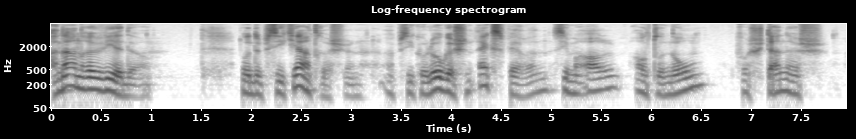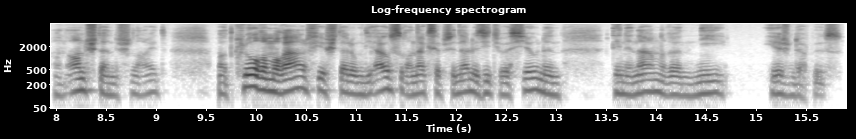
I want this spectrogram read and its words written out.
An andere Wider, no de psychiatrischen a psychologischen Experen si ma all autonom, verstännech an anständig Leiit, mat chlore Moralvierstellung die ausser an exceptionelle Situationen de den anderen nie Igenderppes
